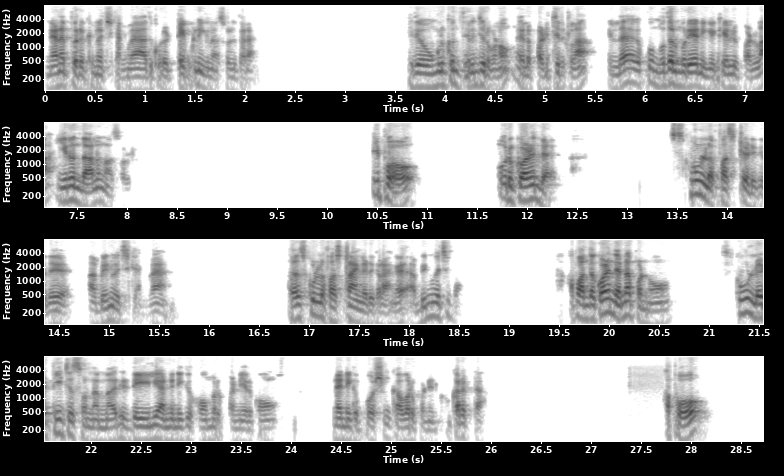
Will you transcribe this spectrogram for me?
நினைப்பு இருக்குன்னு வச்சுக்கோங்களேன் அதுக்கு ஒரு டெக்னிக் நான் சொல்லித்தரேன் இது உங்களுக்கும் தெரிஞ்சிருக்கணும் இதில் படிச்சிருக்கலாம் இல்லை இப்போ முதல் முறையாக நீங்கள் கேள்விப்படலாம் இருந்தாலும் நான் சொல்கிறேன் இப்போ ஒரு குழந்தை ஸ்கூல்ல ஃபர்ஸ்ட் எடுக்குது அப்படின்னு வச்சுக்கோங்களேன். அதாவது ஸ்கூல்ல ஃபர்ஸ்ட் ரேங்க் எடுக்கிறாங்க அப்படின்னு வச்சுப்போம். அப்போ அந்த குழந்தை என்ன பண்ணும்? ஸ்கூல்ல டீச்சர் சொன்ன மாதிரி டெய்லி அன்னன்னைக்கு ஹோம்ஒர்க் பண்ணியிருக்கோம். அன்னன்னைக்கு போர்ஷன் கவர் பண்ணியிருக்கோம். கரெக்டா அப்போ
